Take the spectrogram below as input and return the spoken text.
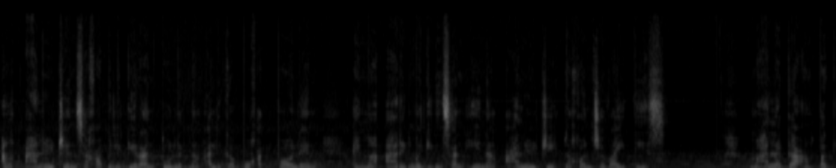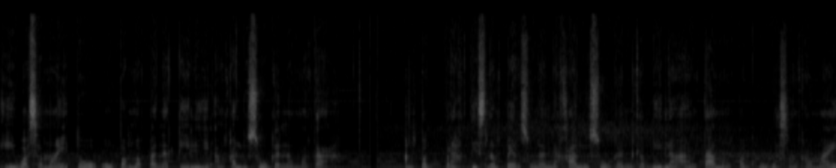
Ang allergen sa kapaligiran tulad ng alikabok at pollen ay maaring maging sanhi ng allergic na conjunctivitis. Mahalaga ang pag-iwas sa mga ito upang mapanatili ang kalusugan ng mata. Ang pagpraktis ng personal na kalusugan kabilang ang tamang paghugas ng kamay,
